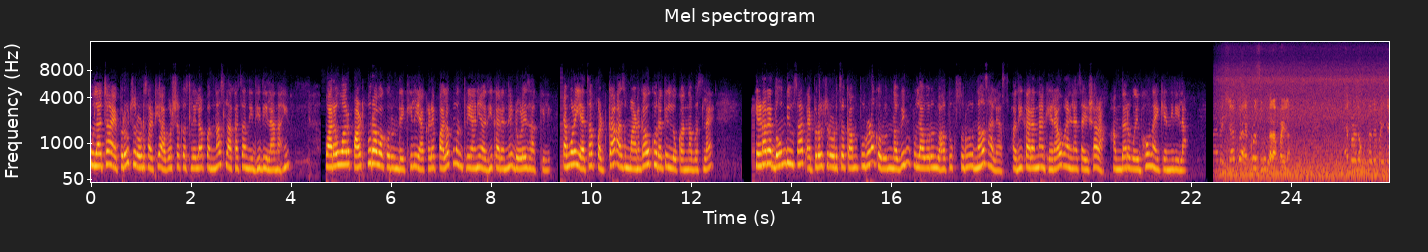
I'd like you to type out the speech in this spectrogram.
पुलाच्या अप्रोच रोडसाठी आवश्यक असलेला पन्नास लाखाचा निधी दिला नाही. वारंवार पाठपुरावा करून देखील याकडे पालकमंत्री आणि अधिकाऱ्यांनी डोळे झाक केले. त्यामुळे याचा फटका आज माणगाव खोऱ्यातील लोकांना बसलाय. येणाऱ्या दोन दिवसात अप्रोच रोडचं काम पूर्ण करून नवीन पुलावरून वाहतूक सुरू न झाल्यास अधिकाऱ्यांना घेराव घालण्याचा इशारा आमदार वैभव नाईक यांनी दिला. पेक्षा तो अप्रोच सुरू करा पहिला. अप्रोचला कुठला तरी पैसे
